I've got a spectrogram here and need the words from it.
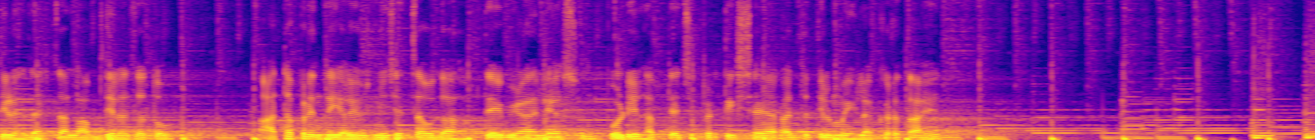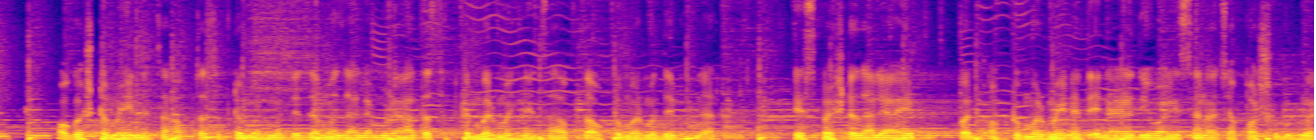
दीड हजारचा लाभ दिला जातो. आतापर्यंत या योजनेचे चौदा हप्ते मिळाले असून पुढील हप्त्याची प्रतीक्षा या राज्यातील महिला करत आहेत. ऑगस्ट महिन्याचा हप्ता सप्टेंबरमध्ये जमा झाल्यामुळे आता सप्टेंबर महिन्याचा हप्ता ऑक्टोबरमध्ये मिळणार. हे स्पष्ट झाले आहे. पण ऑक्टोबर महिन्यात येणाऱ्या दिवाळी सणाच्या पार्श्वभूमीवर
